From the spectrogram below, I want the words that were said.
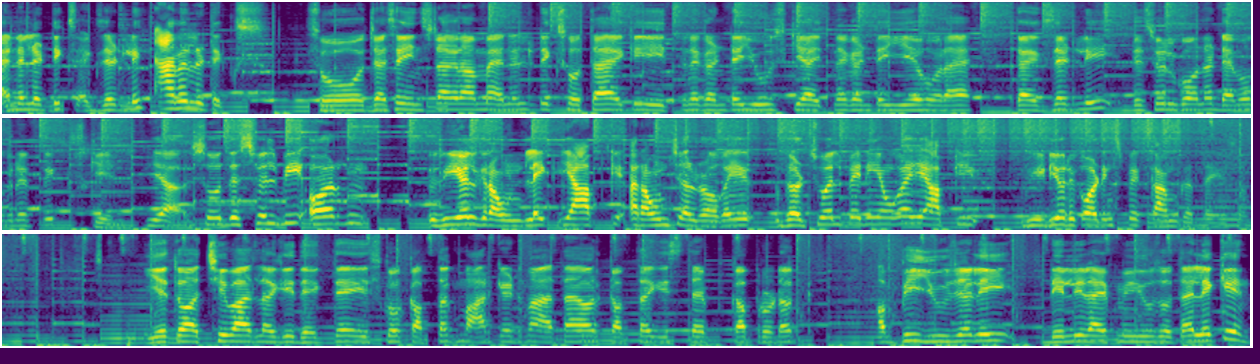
एनालिटिक्स एग्जैक्टली एनालिटिक्स सो जैसे इंस्टाग्राम में एनालिटिक्स होता है कि इतने घंटे यूज़ किया इतने घंटे ये हो रहा है तो exactly this will go on a demographic scale या सो दिस विल बी और रियल ग्राउंड लाइक ये आपके अराउंड चल रहा होगा ये वर्चुअल पे नहीं होगा ये आपकी वीडियो रिकॉर्डिंग्स पे काम करता है ये सब. ये तो अच्छी बात लगी देखते हैं इसको कब तक मार्केट में आता है और कब तक इस टाइप का प्रोडक्ट अब भी यूजुअली डेली लाइफ में यूज़ होता है लेकिन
